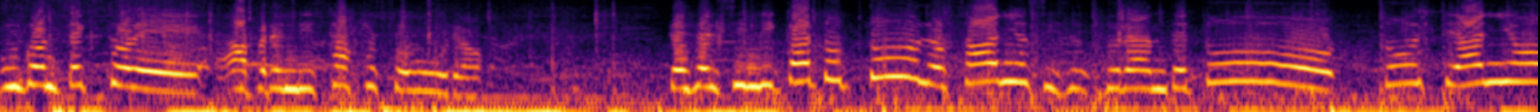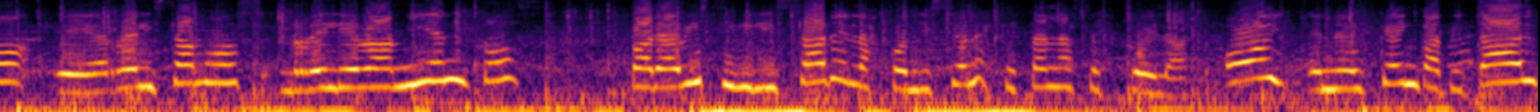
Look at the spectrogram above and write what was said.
un contexto de aprendizaje seguro. Desde el sindicato todos los años y durante todo, todo este año eh, realizamos relevamientos para visibilizar en las condiciones que están las escuelas. Hoy en Neuquén Capital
